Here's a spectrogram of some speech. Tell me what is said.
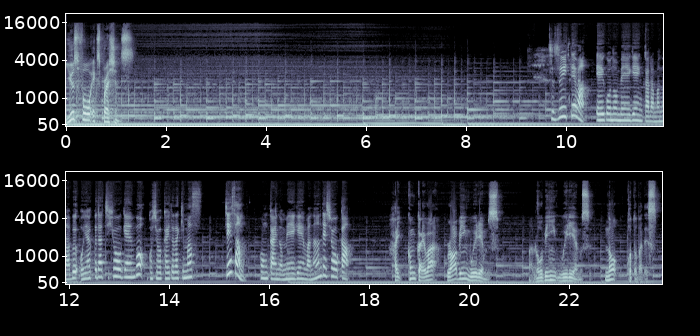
Useful expressions 続いては、英語の名言から学ぶお役立ち表現をご紹介いただきます。J さん、今回の名言は何でしょうかはい、今回はロビン・ウィリアムス、ロビン・ウィリアムスの言葉です。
